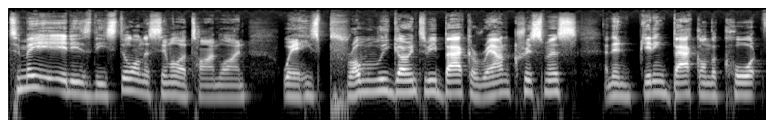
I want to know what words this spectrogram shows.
To me, it is the still on a similar timeline where he's probably going to be back around Christmas and then getting back on the court,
